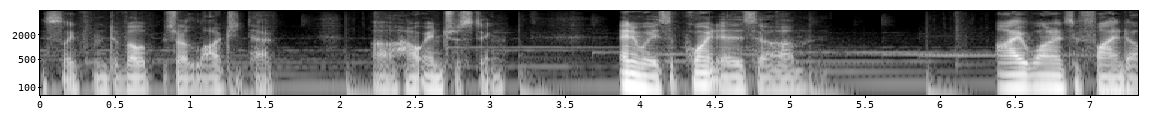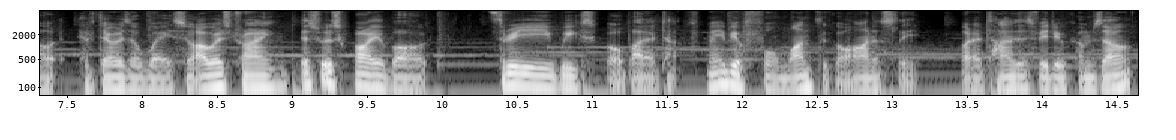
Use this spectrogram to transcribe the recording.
it's like from developers or Logitech. Uh, how interesting. Anyways, the point is, um, I wanted to find out if there was a way. So I was trying, this was probably about three weeks ago by the time, maybe a full month ago, honestly, by the time this video comes out.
